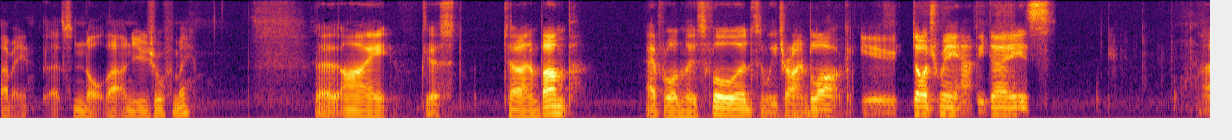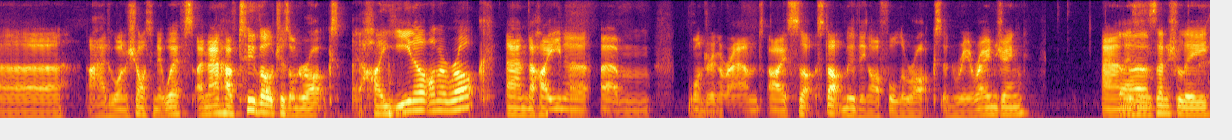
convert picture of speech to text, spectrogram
I mean, that's not that unusual for me. So I just turn and bump. Everyone moves forwards, and we try and block. You dodge me. Happy days. Uh, I had one shot and it whiffs. I now have two vultures on rocks, a hyena on a rock, and a hyena um, wandering around. I so- start moving off all the rocks and rearranging, and this Um, is essentially.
